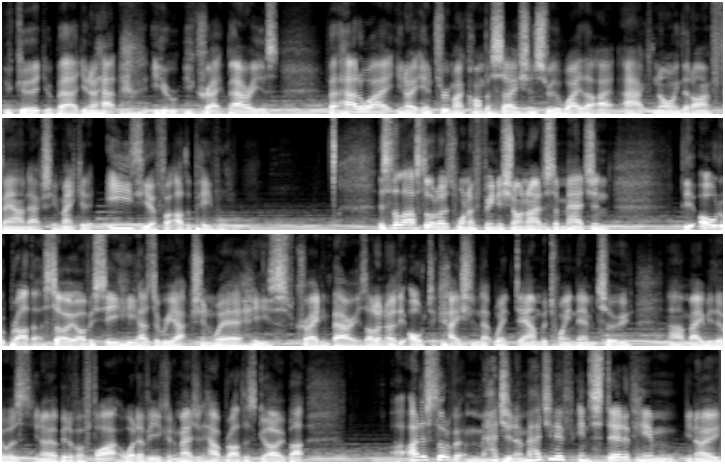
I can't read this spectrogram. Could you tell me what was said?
you're good, you're bad. You know how you you create barriers. But how do I, you know, in through my conversations, through the way that I act, knowing that I'm found, actually make it easier for other people? This is the last thought I just want to finish on. I just imagine the older brother. So obviously he has a reaction where he's creating barriers. I don't know the altercation that went down between them two. Uh, maybe there was, you know, a bit of a fight or whatever. You can imagine how brothers go. But I just sort of imagine, imagine if instead of him, you know,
